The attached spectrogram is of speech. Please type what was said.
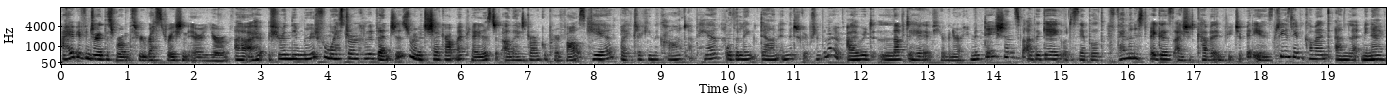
I hope you've enjoyed this romp through Restoration era Europe. Uh, if you're in the mood for more historical adventures, remember to check out my playlist of other historical profiles here by clicking the card up here or the link down in the description below. I would love to hear if you have any recommendations for other gay or disabled feminist figures I should cover in future videos. Please leave a comment and let me know.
